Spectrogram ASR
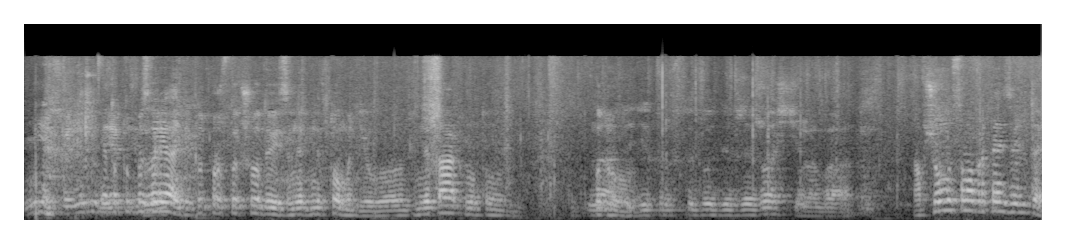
Ні, сьогодні Ні, то тут без варіантів, тут просто якщо дивіться, не, не в тому діло. Не так, ну то. Ну, По-другому. тоді просто буде вже жорстче набагато. А в чому сама претензія людей?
